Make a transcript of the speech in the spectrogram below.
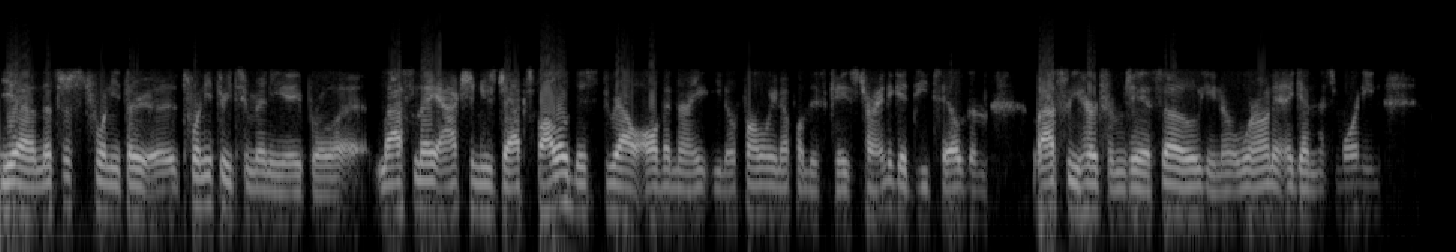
Yeah, and that's just 23, uh, 23 too many, April. Uh, last night, Action News Jax followed this throughout all the night, you know, following up on this case, trying to get details. And last we heard from JSO, you know, we're on it again this morning.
